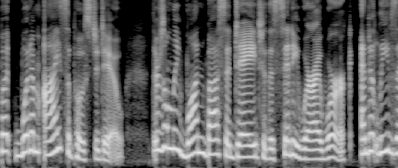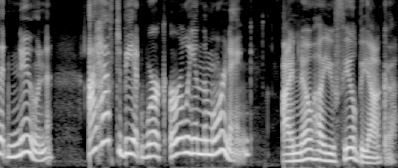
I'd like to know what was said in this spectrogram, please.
but what am I supposed to do? There's only one bus a day to the city where I work, and it leaves at noon. I have to be at work early in the morning. I know how you feel, Bianca,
